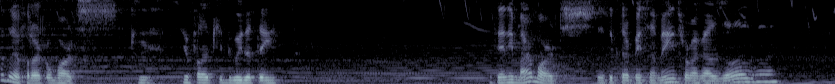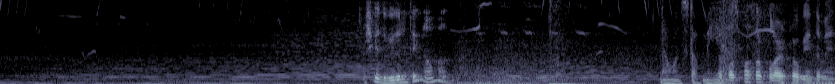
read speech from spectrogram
Cadê falar com mortos? Que tinha falado que druida tem. Tem animar mortos. Detectar pensamentos, forma gasosa. Que druida não tem não, mano. No one stopped me Eu posso passar o colar pra alguém também.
